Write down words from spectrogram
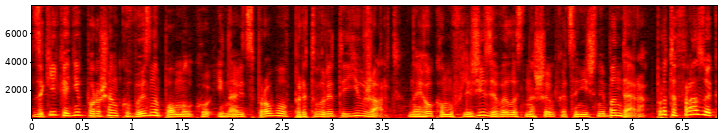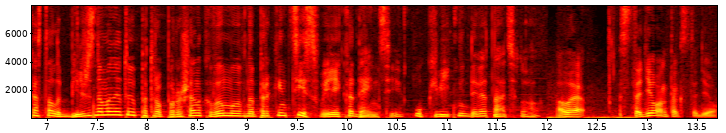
За кілька днів Порошенко визнав помилку і навіть спробував перетворити її в жарт. На його камуфляжі з'явилась нашивка цинічний Бандера. Проте фразу, яка стала більш знаменитою, Петро Порошенко вимовив наприкінці своєї каденції у квітні 19-го. Але стадіон так стадіон.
